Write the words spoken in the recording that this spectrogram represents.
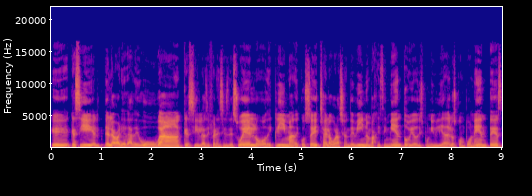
Eh, que si el, la variedad de uva, que si las diferencias de suelo, de clima, de cosecha, elaboración de vino, envejecimiento, biodisponibilidad de los componentes.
